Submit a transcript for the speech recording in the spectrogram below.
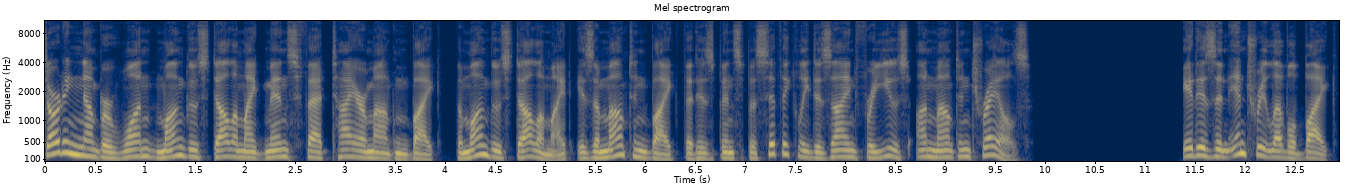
Starting number 1 Mongoose Dolomite Men's Fat Tire Mountain Bike. The Mongoose Dolomite is a mountain bike that has been specifically designed for use on mountain trails. It is an entry level bike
